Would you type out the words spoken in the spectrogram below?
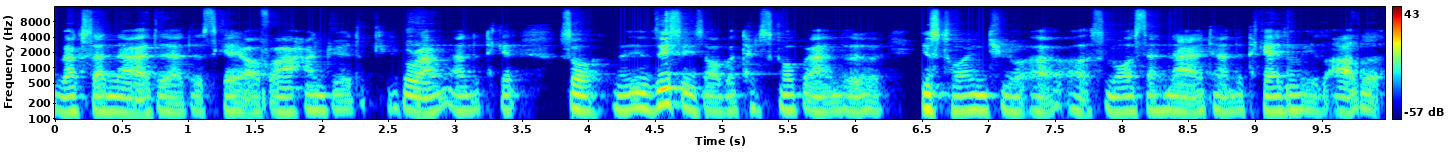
VexSatNet at a scale of 100 kilogram. And so this is our telescope and uh, installed into a, a small SatNet and together with other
